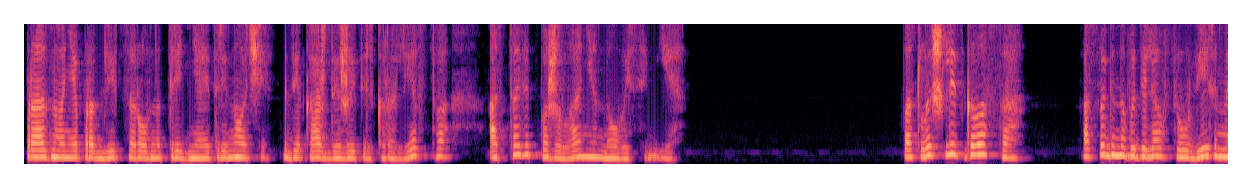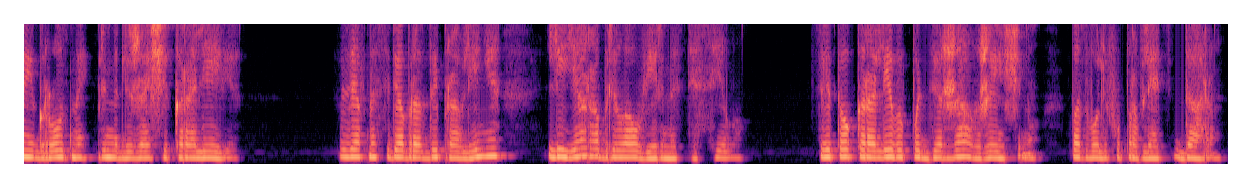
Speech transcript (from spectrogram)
празднование продлится ровно три дня и три ночи, где каждый житель королевства оставит пожелания новой семье. Послышались голоса. Особенно выделялся уверенный и грозный, принадлежащий королеве. Взяв на себя бразды правления, Лияра обрела уверенность и силу. Цветок королевы поддержал женщину, позволив управлять даром.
